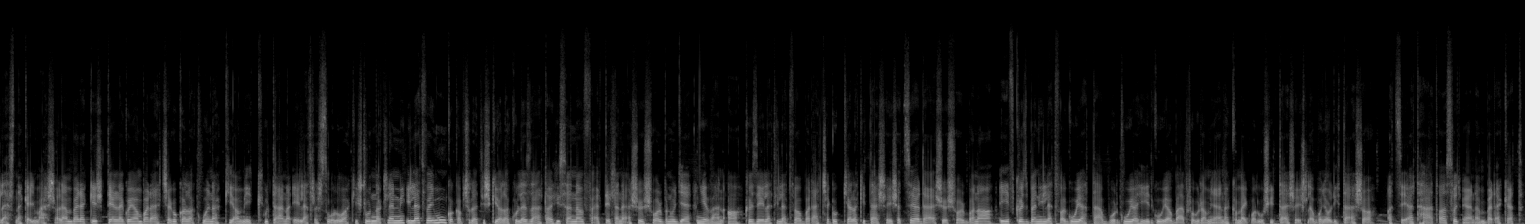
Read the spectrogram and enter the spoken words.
lesznek egymással emberek, és tényleg olyan barátságok alakulnak ki, amik utána életre szólóak is tudnak lenni, illetve egy munkakapcsolat is kialakul ezáltal, hiszen nem feltétlen elsősorban ugye nyilván a közélet, illetve a barátságok kialakítása is a cél, de elsősorban a évközben, illetve a gólyatábor, gólyahét, gólyabál programjának a megvalósítása és lebonyolítása a cél. Tehát az, hogy olyan embereket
